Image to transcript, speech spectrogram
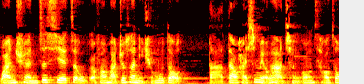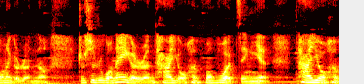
完全这些这五个方法，就算你全部都达到，还是没有办法成功操纵那个人呢？就是如果那个人他有很丰富的经验，他有很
